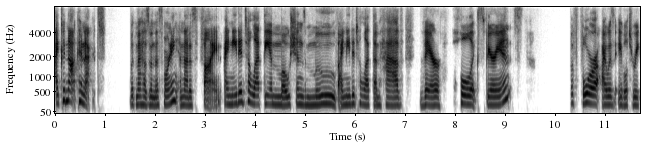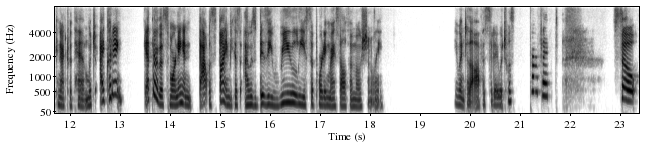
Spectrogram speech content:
I could not connect with my husband this morning, and that is fine. I needed to let the emotions move. I needed to let them have their whole experience before I was able to reconnect with him, which I couldn't get there this morning. And that was fine because I was busy really supporting myself emotionally. He went to the office today, which was perfect. So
